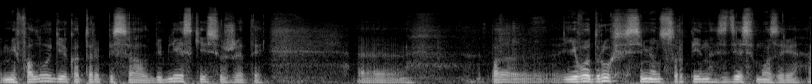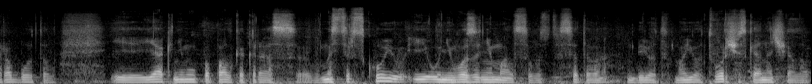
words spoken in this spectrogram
мифологию, который писал библейские сюжеты. Э, по, его друг Семен Сурпин здесь в Мозыре работал, и я к нему попал как раз в мастерскую, и у него занимался. Вот с этого берет мое творческое начало.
